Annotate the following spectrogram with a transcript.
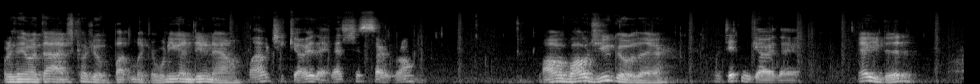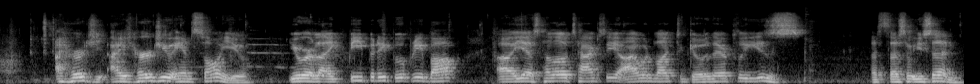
What do you think about that? I just called you a butt licker. What are you gonna do now? Why would you go there? That's just so wrong. Why, why would you go there? I didn't go there. Yeah, you did. I heard you. I heard you and saw you. You were like beepity boopity bop. Uh, yes, hello taxi. I would like to go there, please. That's that's what you said.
